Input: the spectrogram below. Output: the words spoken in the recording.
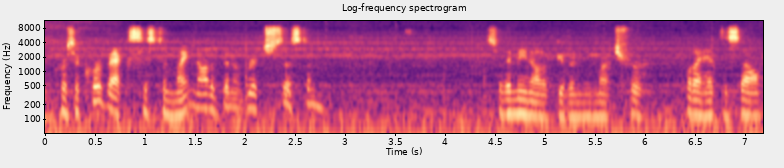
Of course, a Korvax system might not have been a rich system, so they may not have given me much for what I had to sell.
